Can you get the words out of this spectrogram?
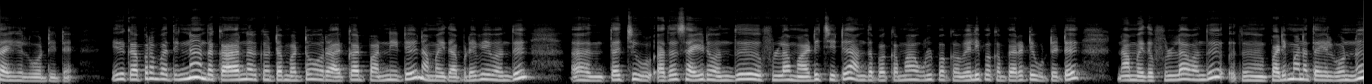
தையல் ஓட்டிட்டேன். இதுக்கப்புறம் பார்த்தீங்கன்னா, அந்த கார்னர்கிட்ட மட்டும் ஒரு அர்க்காட் பண்ணிவிட்டு நம்ம இதை அப்படியே வந்து தைச்சி தச்சு அதாவது சைடு வந்து ஃபுல்லாக மடிச்சுட்டு, அந்த பக்கமா உள்பக்கம் வெளிப்பக்கம் பெரட்டி விட்டுட்டு, நம்ம இதை ஃபுல்லாக வந்து படிமான தையல் ஒன்று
